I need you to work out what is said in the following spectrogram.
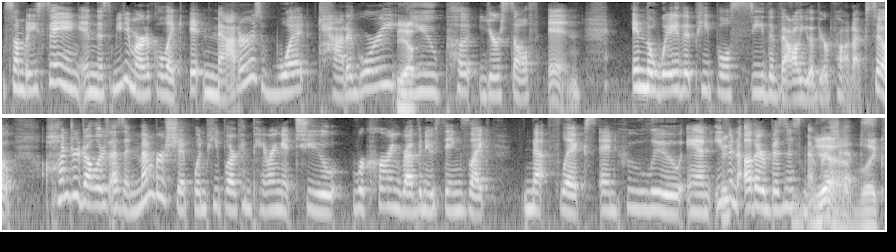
somebody saying in this medium article like it matters what category Yep. you put yourself in in the way that people see the value of your product. So, $100 as a membership when people are comparing it to recurring revenue things like Netflix and Hulu and even other business memberships. Yeah, like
